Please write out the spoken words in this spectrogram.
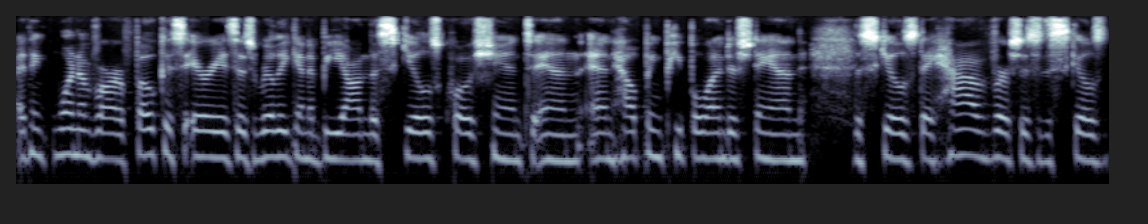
I think one of our focus areas is really going to be on the skills quotient and, and helping people understand the skills they have versus the skills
